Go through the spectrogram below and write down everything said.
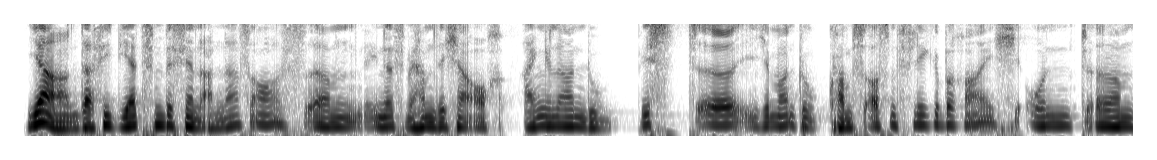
Ja, das sieht jetzt ein bisschen anders aus. Ähm, Ines, wir haben dich ja auch eingeladen. Du bist äh, jemand, du kommst aus dem Pflegebereich und ähm,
